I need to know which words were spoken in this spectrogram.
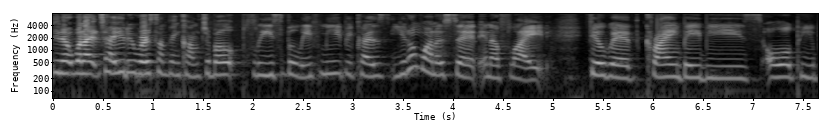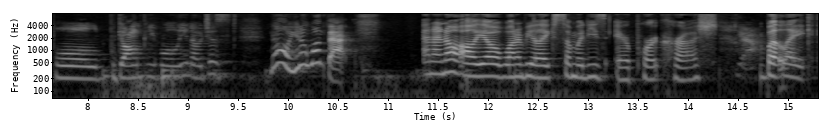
you know when I tell you to wear something comfortable, please believe me because you don't want to sit in a flight filled with crying babies, old people, young people. You know, just no, you don't want that. And I know all y'all want to be like somebody's airport crush. Yeah. But like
